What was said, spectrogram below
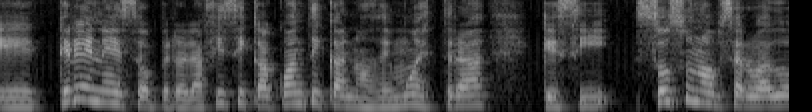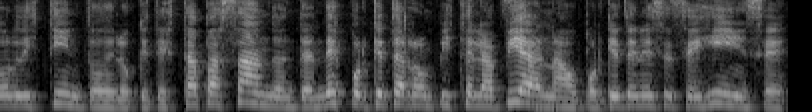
eh, creen eso, pero la física cuántica nos demuestra que si sos un observador distinto de lo que te está pasando, entendés por qué te rompiste la pierna, o por qué tenés ese esguince,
